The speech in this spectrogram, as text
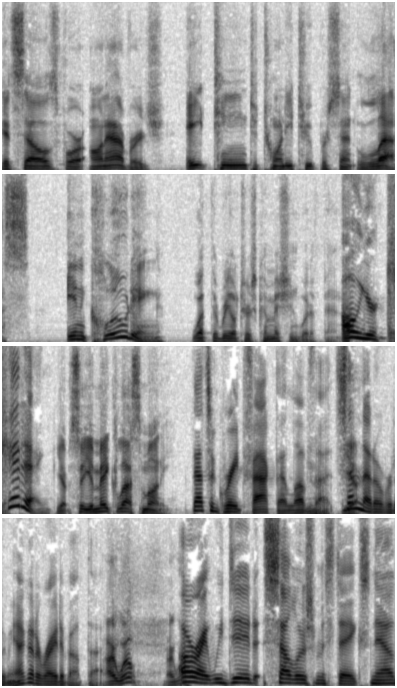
it sells for, on average, 18 to 22 percent less, including what the realtor's commission would have been. Oh, you're kidding. Yep. So you make less money. That's a great fact. I love that. Send Yeah. that over to me. I got to write about that. I will. I will. All right, we did sellers' mistakes. Now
